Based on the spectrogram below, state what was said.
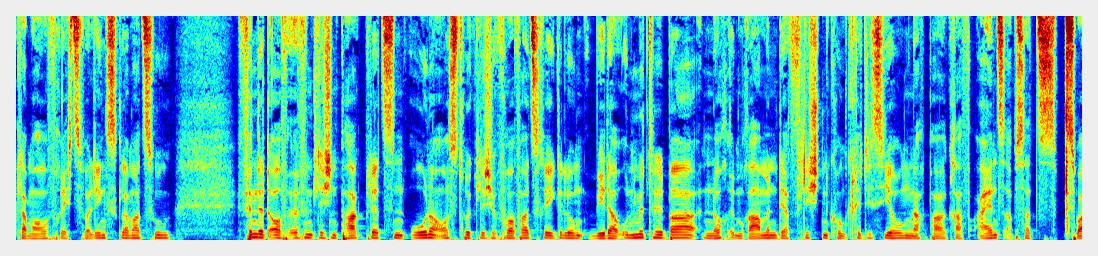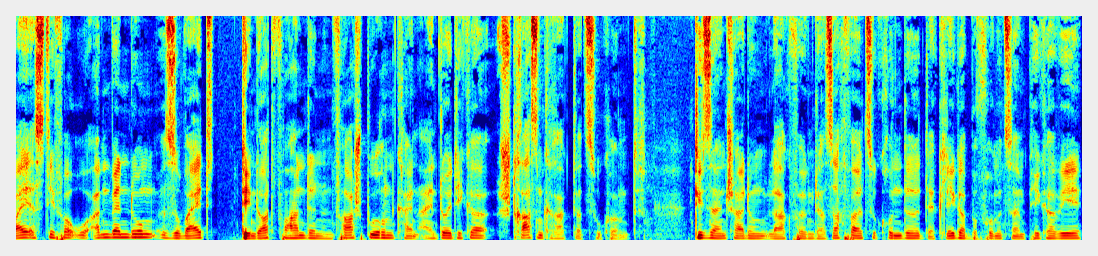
Klammer auf rechts vor links, Klammer zu, findet auf öffentlichen Parkplätzen ohne ausdrückliche Vorfahrtsregelung weder unmittelbar noch im Rahmen der Pflichtenkonkretisierung nach 1 Absatz 2 StVO Anwendung, soweit den dort vorhandenen Fahrspuren kein eindeutiger Straßencharakter zukommt. Dieser Entscheidung lag folgender Sachverhalt zugrunde. Der Kläger befuhr mit seinem Pkw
